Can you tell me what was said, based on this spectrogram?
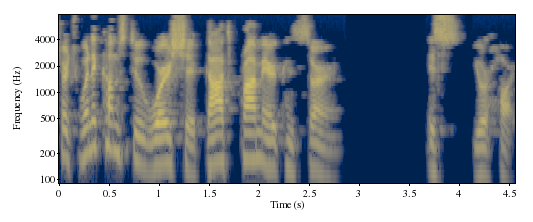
Church, when it comes to worship, God's primary concern is your heart.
